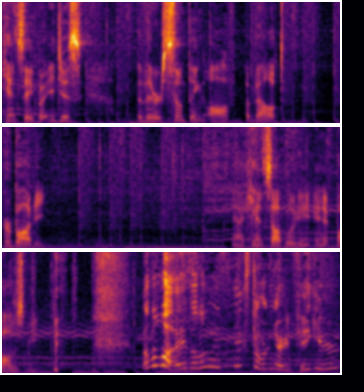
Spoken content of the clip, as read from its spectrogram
Can't say, but it just there's something off about her body. And I can't stop looking, and it bothers me. otherwise, otherwise, an extraordinary figure.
